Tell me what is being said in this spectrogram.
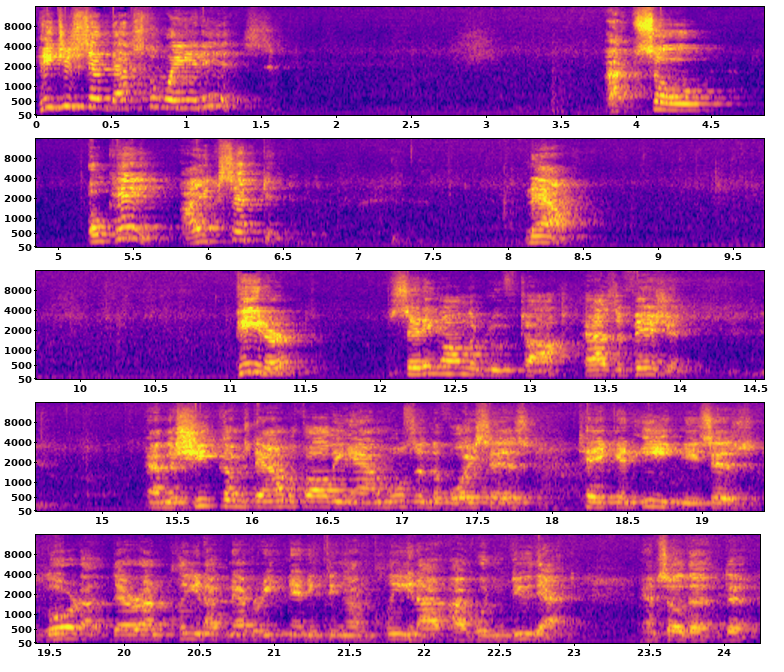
He just said that's the way it is. Uh, so, okay, I accept it. Now, Peter, sitting on the rooftop, has a vision. And the sheep comes down with all the animals, and the boy says, Take and eat. And he says, Lord, they're unclean. I've never eaten anything unclean. I, I wouldn't do that. And so the, the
